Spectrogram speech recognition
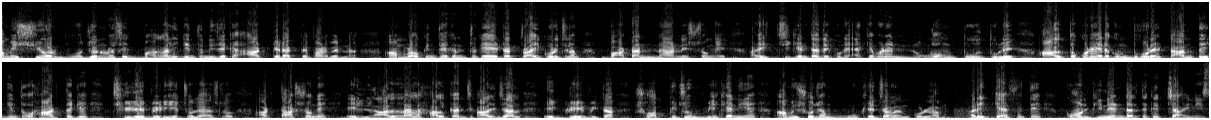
আমি শিওর ভোজন রসিক বাঙালি কিন্তু নিজেকে আটকে রাখতে পারবেন না। আমরাও কিন্তু এখান থেকে এটা ট্রাই করেছিলাম বাটার নানের সঙ্গে। আর এই চিকেনটা দেখুন, একেবারে নরম তুলতুলে, আলতো করে এরকম ধরে টানতেই কিন্তু হাড় থেকে ছিঁড়ে বেরিয়ে চলে আসলো। আর তার সঙ্গে এই লাল লাল হালকা ঝাল ঝাল এই গ্রেভিটা সব কিছু মেখে নিয়ে আমি সোজা মুখে চালান করলাম। আর এই ক্যাফেতে কন্টিনেন্টাল থেকে চাইনিজ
